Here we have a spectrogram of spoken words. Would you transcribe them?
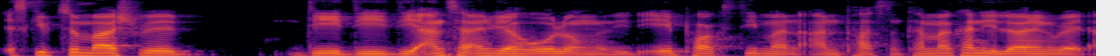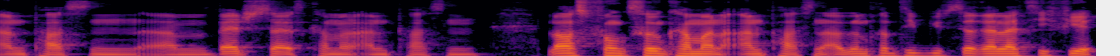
es gibt zum Beispiel die, die, die Anzahl an Wiederholungen, die Epochs, die man anpassen kann. Man kann die Learning Rate anpassen, ähm, Batch Size kann man anpassen. Loss-Funktion kann man anpassen. Also im Prinzip gibt es ja relativ viel.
